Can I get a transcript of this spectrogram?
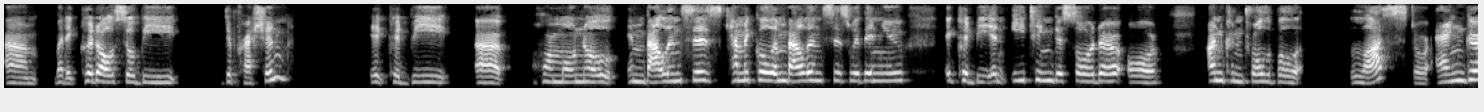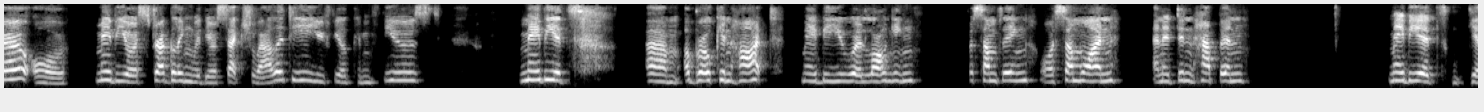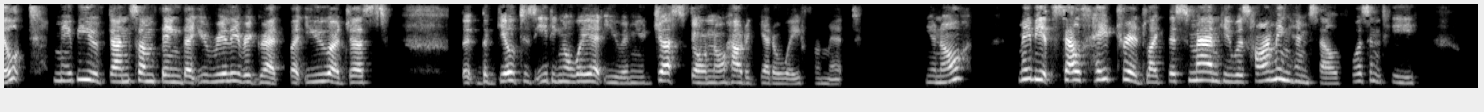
Um, but it could also be depression. It could be uh, hormonal imbalances, chemical imbalances within you. It could be an eating disorder or uncontrollable lust or anger, or maybe you're struggling with your sexuality, you feel confused. Maybe it's um, a broken heart. Maybe you were longing for something or someone and it didn't happen. Maybe it's guilt. Maybe you've done something that you really regret, but you are just the, the guilt is eating away at you and you just don't know how to get away from it. You know? Maybe it's self hatred, like this man, he was harming himself, wasn't he?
